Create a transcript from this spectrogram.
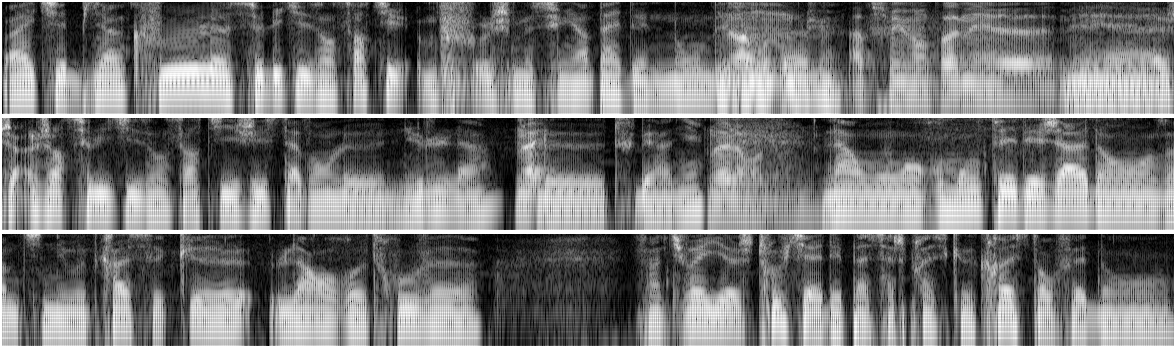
Ouais, qui est bien cool. Celui qu'ils ont sorti, pff, je me souviens pas des noms des non, non, non albums. plus. Absolument pas, mais. euh, mais mais euh, genre, celui qu'ils ont sorti juste avant le nul là, Ouais. le tout dernier. Ouais, là, on- Là, on, on remontait déjà dans un petit niveau de crasse que là, on retrouve. Enfin, tu vois, je trouve qu'il y a des passages presque crust en fait dans,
